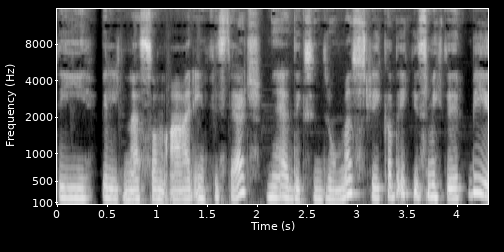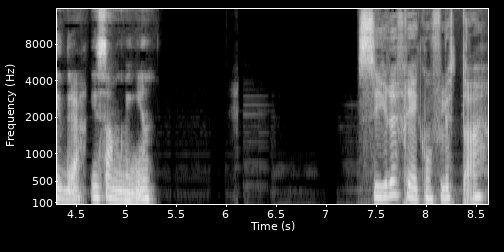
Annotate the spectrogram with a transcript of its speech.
de bildene som er infisert med eddiksyndromet, slik at det ikke smitter videre i samlingen. Syrefrie konvolutter,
